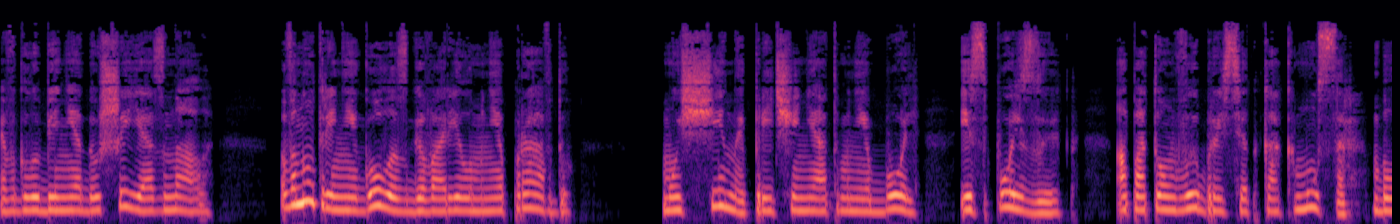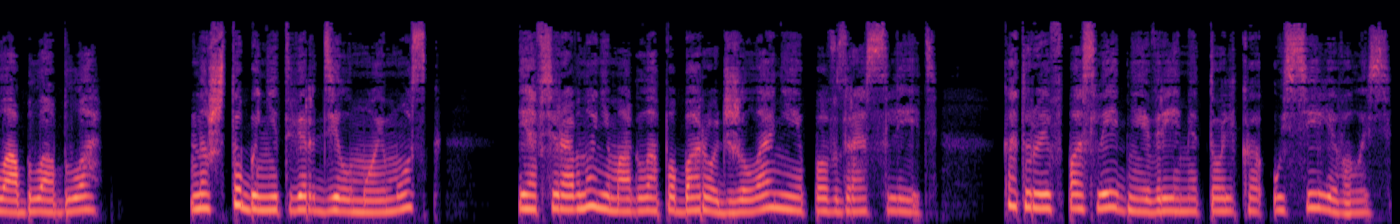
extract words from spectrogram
В глубине души я знала, внутренний голос говорил мне правду. Мужчины причинят мне боль, используют, а потом выбросят как мусор, бла-бла-бла. Но что бы ни твердил мой мозг, я все равно не могла побороть желание повзрослеть, которое в последнее время только усиливалось.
